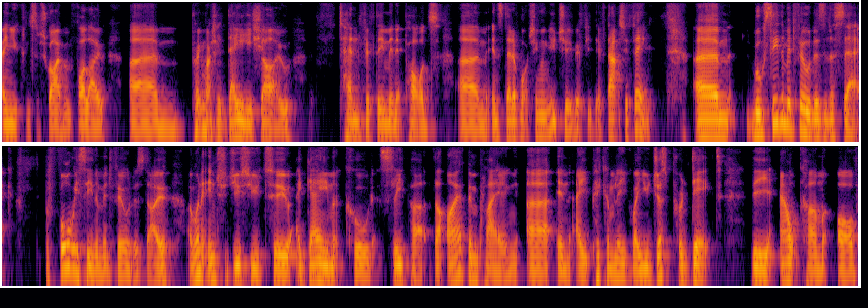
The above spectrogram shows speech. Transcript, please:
and you can subscribe and follow um, pretty much a daily show 10 15 minute pods um, instead of watching on youtube if, if that's your thing um, we'll see the midfielders in a sec before we see the midfielders, though, I want to introduce you to a game called Sleeper that I have been playing uh, in a Pick'em League where you just predict the outcome of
